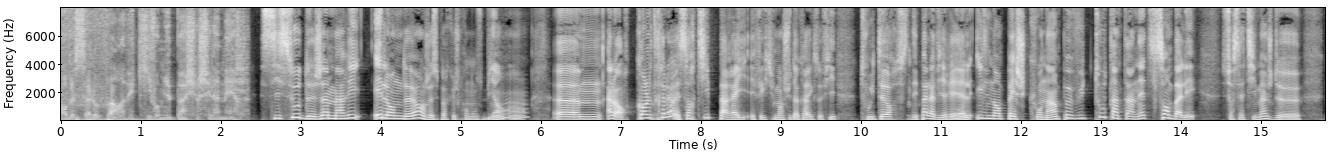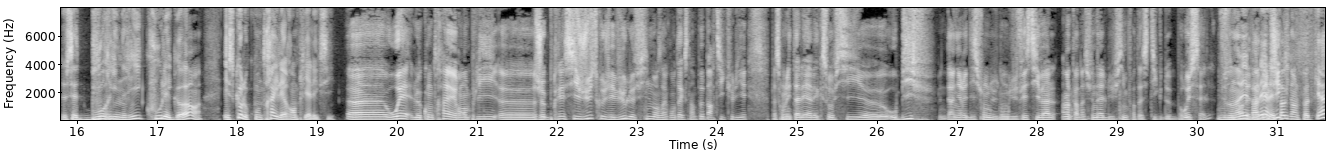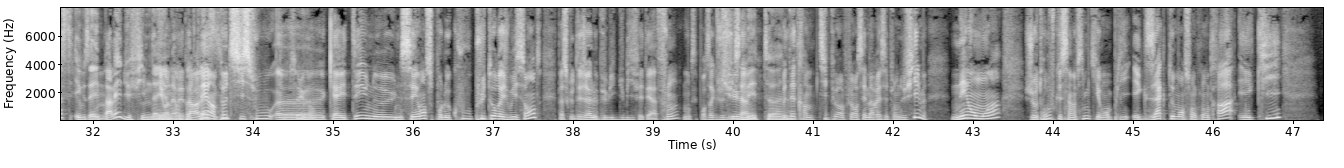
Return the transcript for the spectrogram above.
De salopard avec qui vaut mieux pas chercher la merde. Sissou de Jean-Marie Elander, j'espère que je prononce bien. hein. Euh, alors, quand le trailer est sorti, pareil, effectivement, je suis d'accord avec Sophie, Twitter, ce n'est pas la vie réelle. Il n'empêche qu'on a un peu vu tout Internet s'emballer sur cette image de, de cette bourrinerie cool et gore. Est-ce que le contrat, il est rempli, Alexis? Euh, ouais, le contrat est rempli. Euh, je précise juste que j'ai vu le film dans un contexte un peu particulier parce qu'on est allé avec Sophie euh, au BIF, une dernière édition du, donc, du Festival international du film fantastique de Bruxelles. Vous en avez parlé à l'époque dans le podcast et vous avez parlé du film d'ailleurs. on avait parlé un peu de Sissou, euh, qui a été une, une séance pour le coup plutôt réjouissante, parce que déjà le public du BIF était à fond, donc c'est pour ça que je dis Tu que ça peut-être un petit peu influencé ma réception du film. Néanmoins, je trouve que c'est un film qui remplit exactement son contrat et qui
